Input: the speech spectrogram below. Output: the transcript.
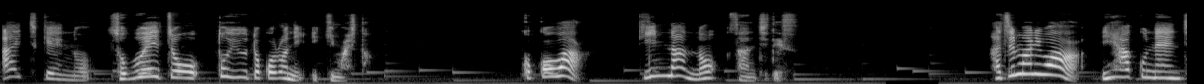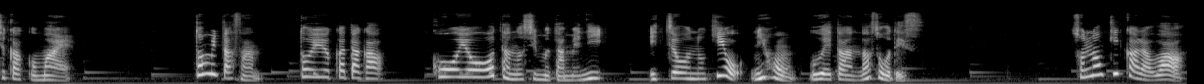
愛知県の祖父江町というところに行きました。ここは銀杏の産地です。始まりは200年近く前、富田さんという方が紅葉を楽しむためにイチョウの木を2本植えたんだそうです。その木からは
